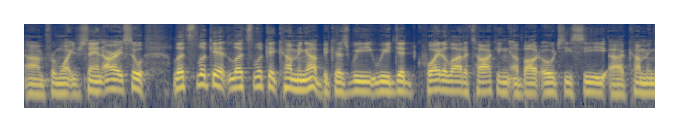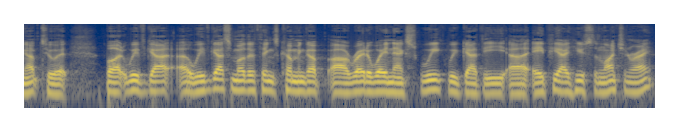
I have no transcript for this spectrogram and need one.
um, from what you're saying. All right, so let's look at let's look at coming up because we we did quite a lot of talking about OTC uh, coming up to it, but we've got uh, we've got some other things coming up uh, right away next week. We've got the uh, API Houston luncheon, right?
